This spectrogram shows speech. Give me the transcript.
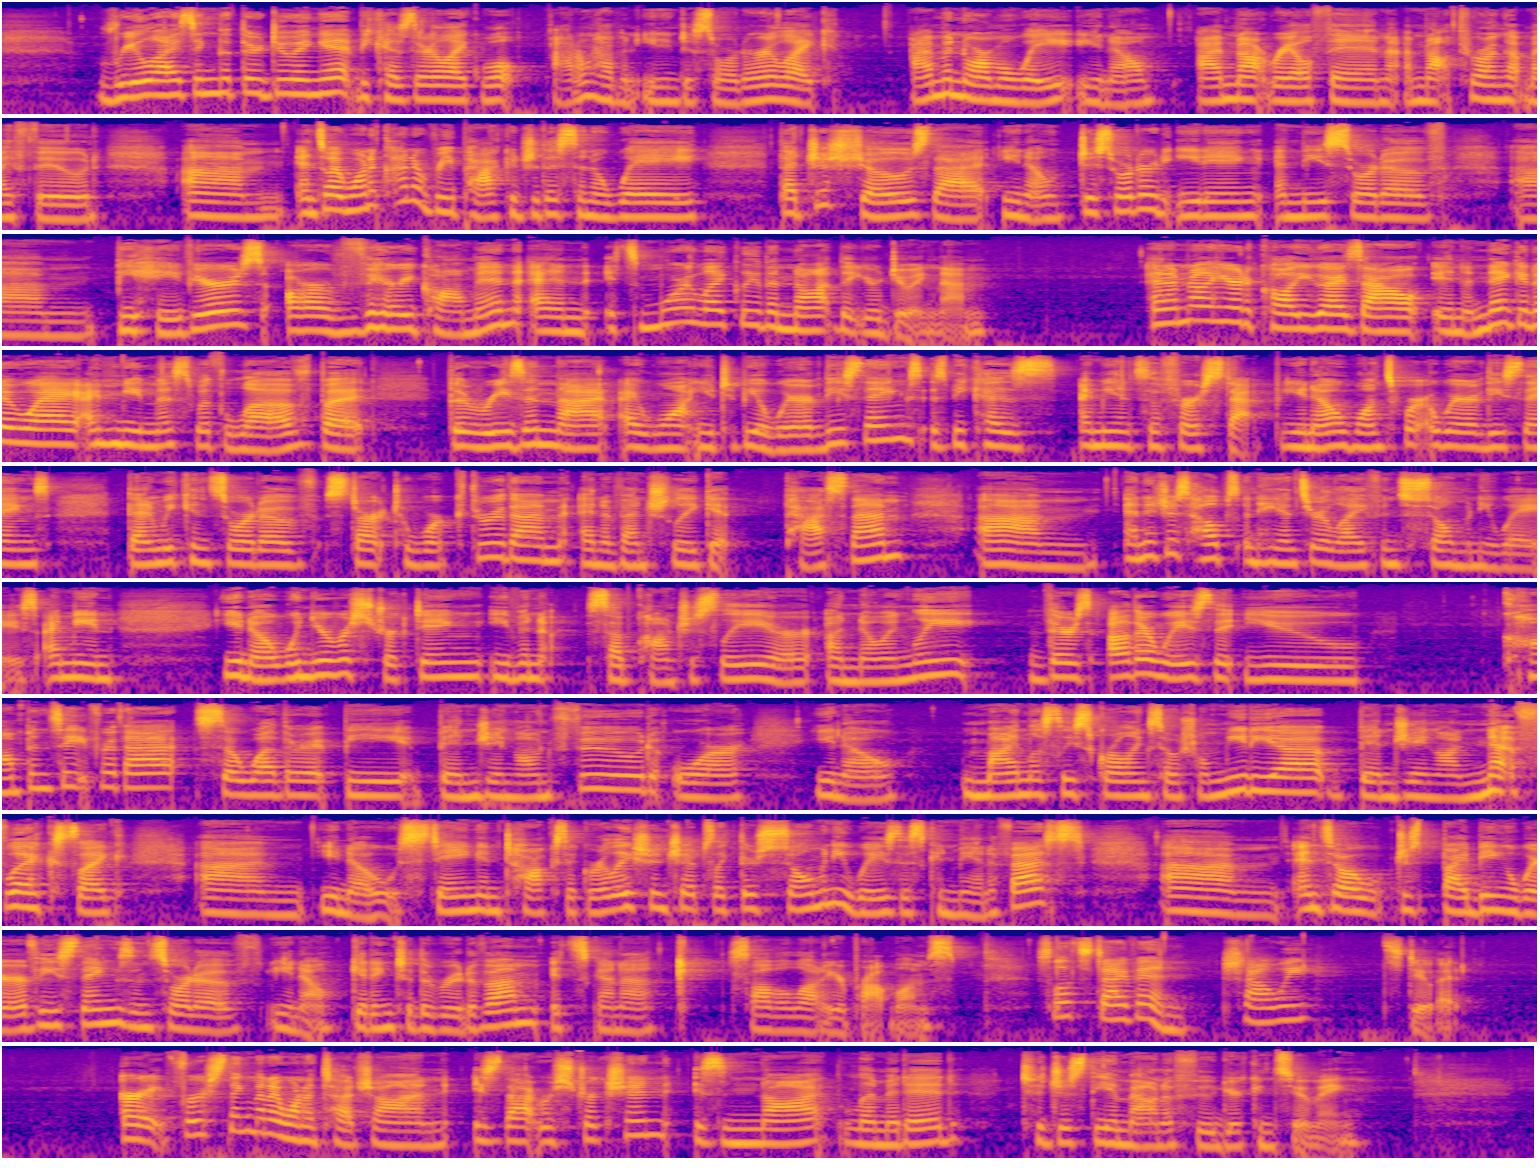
realizing that they're doing it because they're like, well, I don't have an eating disorder. Like, I'm a normal weight, you know, I'm not rail thin, I'm not throwing up my food. Um, and so I want to kind of repackage this in a way that just shows that, you know, disordered eating and these sort of um, behaviors are very common and it's more likely than not that you're doing them. And I'm not here to call you guys out in a negative way. I mean this with love, but the reason that I want you to be aware of these things is because, I mean, it's the first step. You know, once we're aware of these things, then we can sort of start to work through them and eventually get past them. Um, and it just helps enhance your life in so many ways. I mean, you know, when you're restricting, even subconsciously or unknowingly, there's other ways that you compensate for that. So whether it be binging on food or, you know, mindlessly scrolling social media, binging on Netflix, like, um, you know, staying in toxic relationships. Like, there's so many ways this can manifest. Um, and so, just by being aware of these things and sort of, you know, getting to the root of them, it's gonna solve a lot of your problems. So, let's dive in, shall we? Let's do it. All right, first thing that I wanna touch on is that restriction is not limited to just the amount of food you're consuming.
